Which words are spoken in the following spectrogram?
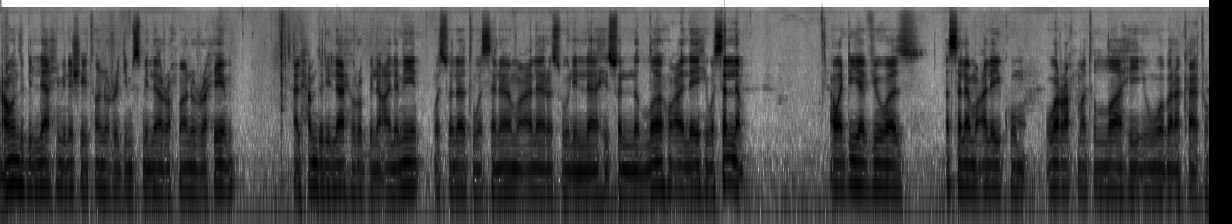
أعوذ بالله من الشيطان الرجيم بسم الله الرحمن الرحيم الحمد لله رب العالمين والصلاة والسلام على رسول الله صلى الله عليه وسلم Our dear viewers, Assalamu alaikum wa rahmatullahi wa barakatuh.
